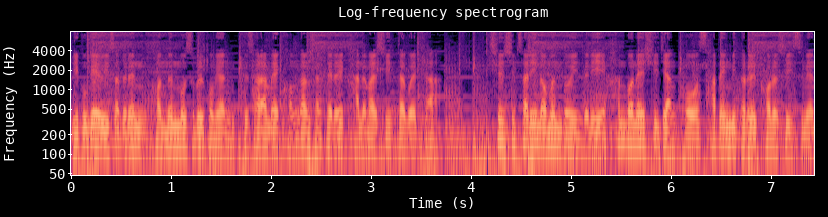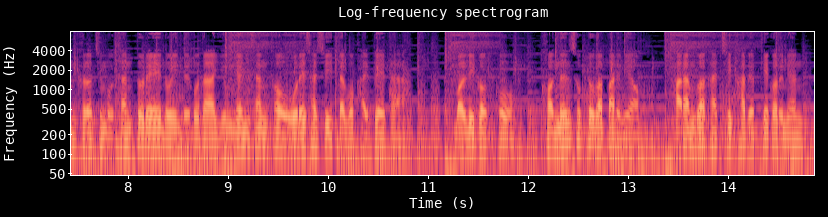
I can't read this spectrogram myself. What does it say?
미국의 의사들은 걷는 모습을 보면 그 사람의 건강 상태를 가늠할 수 있다고 했다. 70살이 넘은 노인들이 한 번에 쉬지 않고 400m를 걸을 수 있으면 그렇지 못한 또래의 노인들보다 6년 이상 더 오래 살 수 있다고 발표했다. 멀리 걷고 걷는 속도가 빠르며 바람과 같이 가볍게 걸으면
